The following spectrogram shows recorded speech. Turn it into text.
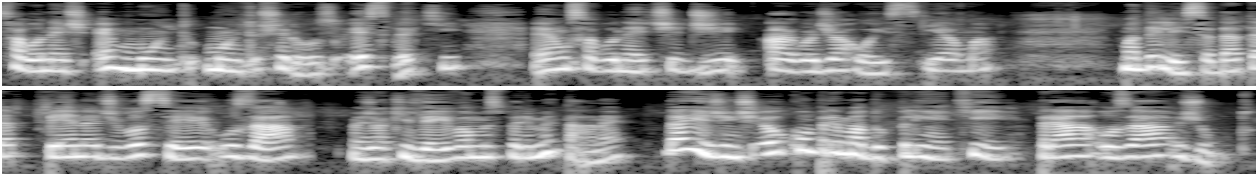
sabonete é muito, muito cheiroso. Esse daqui é um sabonete de água de arroz e é uma, uma delícia. Dá até pena de você usar, mas já que veio, vamos experimentar, né? Daí, gente, eu comprei uma duplinha aqui pra usar junto.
